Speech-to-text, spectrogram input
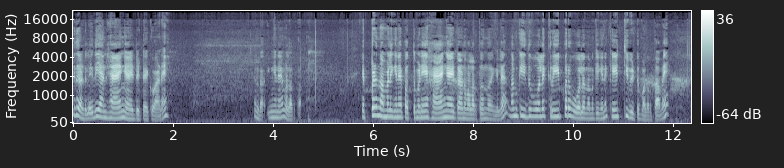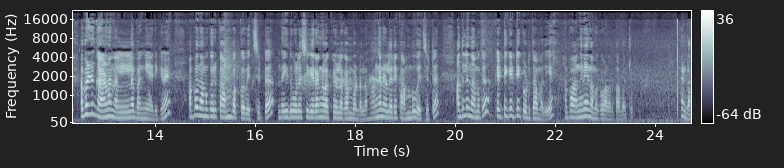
ഇത് കണ്ടില്ലേ? ഇത് ഞാൻ ഹാങ് ആയിട്ട് ഇട്ടേക്കുവാണേ. ഉണ്ടോ ഇങ്ങനെ വളർത്താം. എപ്പോഴും നമ്മളിങ്ങനെ പത്ത് മണിയെ ഹാങ് ആയിട്ടാണ് വളർത്തുന്നതെങ്കിൽ നമുക്ക് ഇതുപോലെ ക്രീപ്പർ പോലെ നമുക്കിങ്ങനെ കയറ്റി വിട്ട് വളർത്താമേ. അപ്പോഴും കാണാൻ നല്ല ഭംഗിയായിരിക്കുമേ. അപ്പോൾ നമുക്കൊരു കമ്പൊക്കെ വെച്ചിട്ട് ഇതുപോലെ ശിഖരങ്ങളൊക്കെ ഉള്ള കമ്പുണ്ടല്ലോ അങ്ങനെയുള്ളൊരു കമ്പ് വെച്ചിട്ട് അതിൽ നമുക്ക് കെട്ടി കെട്ടി കൊടുത്താൽ മതിയേ. അപ്പോൾ അങ്ങനെ നമുക്ക് വളർത്താൻ പറ്റും. കണ്ടോ?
